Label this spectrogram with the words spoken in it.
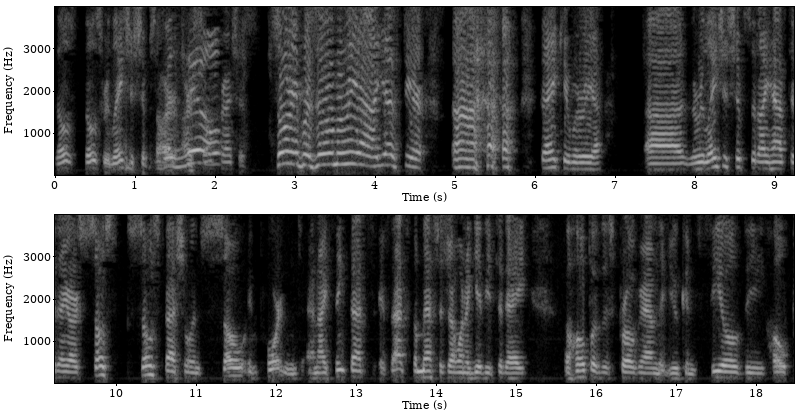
those those relationships are, are so precious. Sorry, Brazil, Maria. Yes, dear. Uh, thank you, Maria. Uh, the relationships that I have today are so so special and so important, and I think that's if that's the message I want to give you today the hope of this program that you can feel the hope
